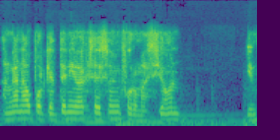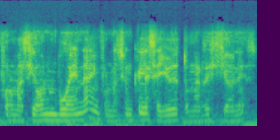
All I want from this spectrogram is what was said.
han ganado porque han tenido acceso a información, información buena, información que les ayude a tomar decisiones.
